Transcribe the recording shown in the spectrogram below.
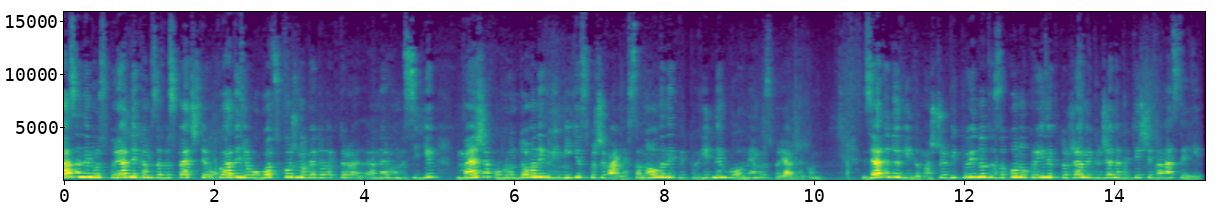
Вказаним розпорядникам забезпечити укладення угод з кожного виду електроенергоносіїв в межах обґрунтованих лімітів споживання, встановлених відповідним головним розпорядником. Взяти до відома, що відповідно до закону України про державний бюджет на 2012 рік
